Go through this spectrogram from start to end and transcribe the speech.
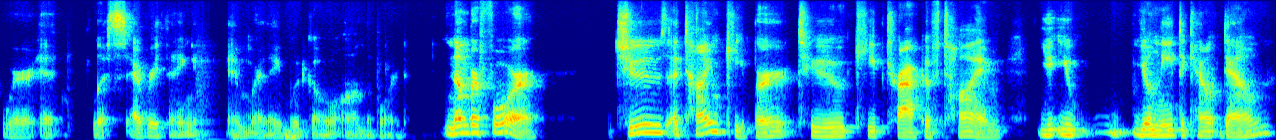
where it lists everything and where they would go on the board. Number four, choose a timekeeper to keep track of time you, you you'll need to count down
